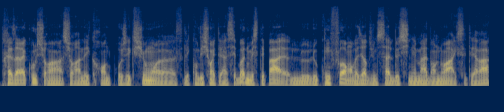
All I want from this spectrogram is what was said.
très, à la cool sur un, sur un écran de projection. Euh, les conditions étaient assez bonnes, mais c'était pas le, confort, on va dire, d'une salle de cinéma dans le noir, etc.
